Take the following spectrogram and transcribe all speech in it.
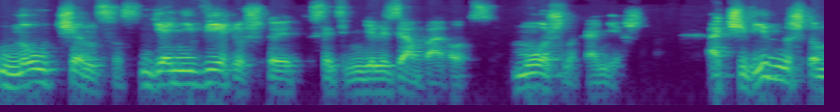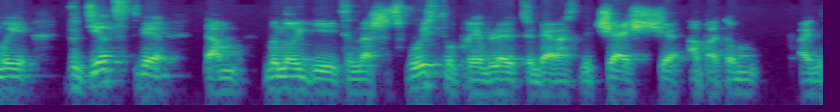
No chances. Я не верю, что с этим нельзя бороться. Можно, конечно. Очевидно, что мы в детстве, там многие эти наши свойства проявляются гораздо чаще, а потом они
